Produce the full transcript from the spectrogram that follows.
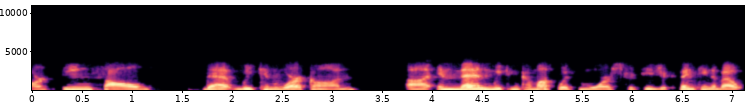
aren't being solved that we can work on? Uh, and then we can come up with more strategic thinking about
